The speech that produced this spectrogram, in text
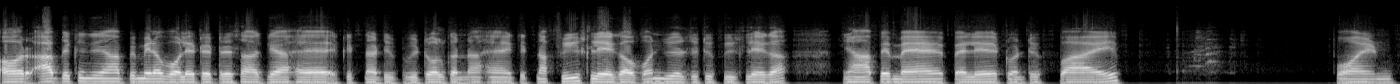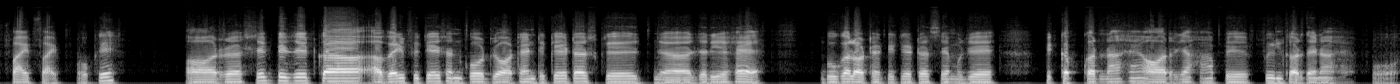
और आप देखेंगे यहाँ पे मेरा वॉलेट एड्रेस आ गया है। कितना विड्रॉल करना है, कितना फ़ीस लेगा। वन यू फ़ीस लेगा। यहाँ पे मैं पहले twenty five point five five okay और सिक्स डिजिट का वेरिफिकेशन कोड जो ऑथेंटिकेटर्स के ज़रिए है गूगल ऑथेंटिकेटर से मुझे पिकअप करना है और यहाँ पे फिल कर देना है four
